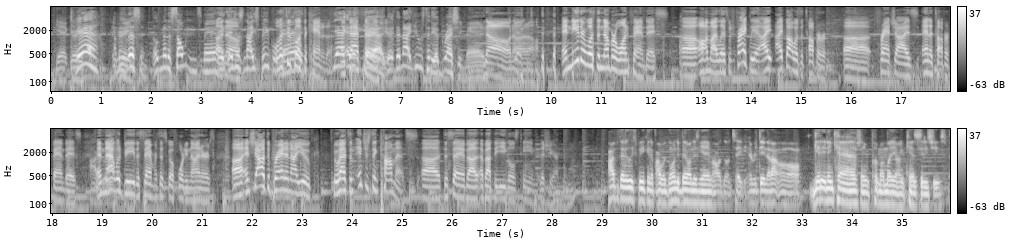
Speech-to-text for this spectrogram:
Yeah, agree. Yeah, I mean, listen, those Minnesotans, man, they, they're just nice people. Well, they're too close to Canada. Yeah, like that's it- their yeah, issue. They're, they're not used to the aggression, man. No, no, no, no. and neither was the number one fan base uh, on my list, which frankly I, I thought was a tougher uh, franchise and a tougher fan base. I and agree. that would be the San Francisco 49ers. Uh, and shout out to Brandon Aiyuk, who had some interesting comments uh, to say about, about the Eagles team this year. Hypothetically speaking, if I were going to bet on this game, I would go take everything that I own, get it in cash, and put my money on Kansas City Chiefs.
